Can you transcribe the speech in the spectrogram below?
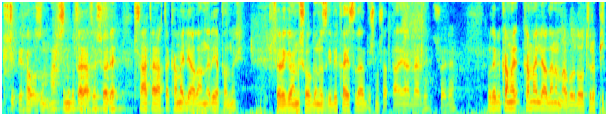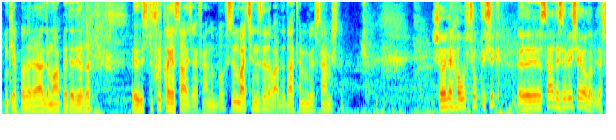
Küçük bir havuzum var. Şimdi bu tarafta şöyle sağ tarafta kamelya alanları yapılmış. Şöyle görmüş olduğunuz gibi kayısılar düşmüş hatta yerlerde. Şöyle. Burada bir kame- kamelya alanım var. Burada oturup piknik yapıyorlar. Herhalde muhabbet ediyorlar. E, üstü full kayası ağacı efendim bu. Sizin bahçenizde de vardı. Daha temin göstermiştim. Şöyle havuz çok küçük. E, sadece bir şey olabilir.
